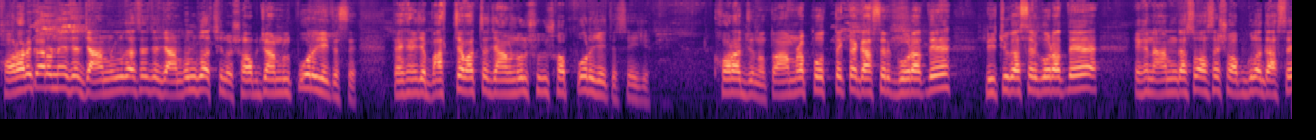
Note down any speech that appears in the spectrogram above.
খরার কারণে যে জামরুল গাছে যে জামরুল গাছ ছিল, সব জামরুল পড়ে যাইতেছে। দেখেন এই যে বাচ্চা বাচ্চা জামরুল শুধু সব পড়ে যাইতেছে এই যে খরার জন্য। তো আমরা প্রত্যেকটা গাছের গোড়াতে, লিচু গাছের গোড়াতে, এখানে আম গাছও আছে সবগুলো গাছে,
